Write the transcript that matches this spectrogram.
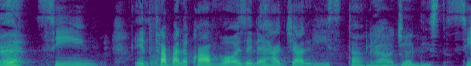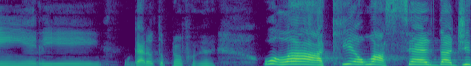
É? Sim, ele trabalha com a voz, ele é radialista. Ele é radialista. Sim, ele. O garoto propaganda. Olá, aqui é o Lacerda de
